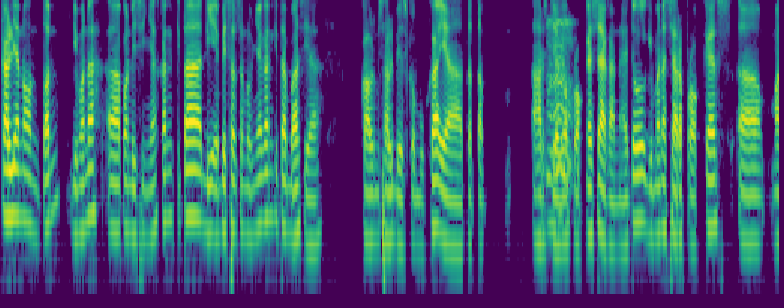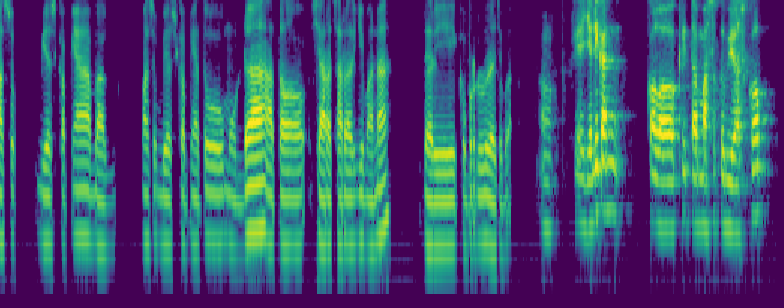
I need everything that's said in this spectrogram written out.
kalian nonton gimana eh, kondisinya? Kan kita di episode sebelumnya kan kita bahas ya. Kalau misalnya bioskop buka ya tetap harus jaga Hmm. prokesnya kan. Nah, itu gimana secara prokes eh, masuk bioskopnya bag masuk bioskopnya tuh mudah atau syarat-syarat gimana? Dari Kupur dulu dah coba. Oke, jadi kan kalau kita masuk ke bioskop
